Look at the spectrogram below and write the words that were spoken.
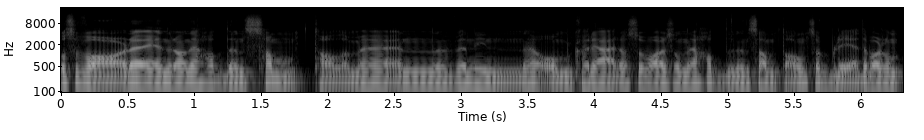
Og så var det en eller annen Jeg hadde en samtale med en venninne om karriere, og så var det sånn jeg hadde den samtalen, så ble det bare sånn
